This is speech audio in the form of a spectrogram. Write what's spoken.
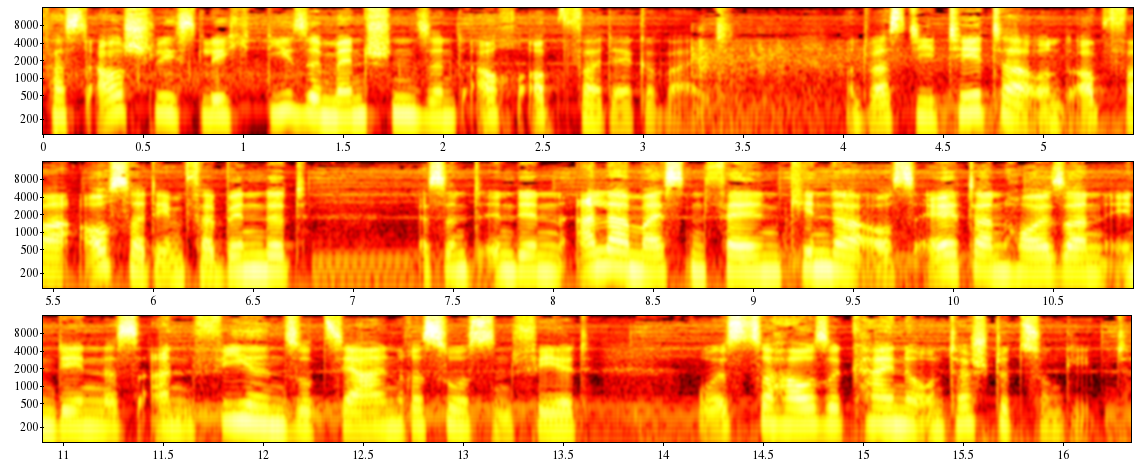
Fast ausschließlich diese Menschen sind auch Opfer der Gewalt. Und was die Täter und Opfer außerdem verbindet, es sind in den allermeisten Fällen Kinder aus Elternhäusern, in denen es an vielen sozialen Ressourcen fehlt, wo es zu Hause keine Unterstützung gibt.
